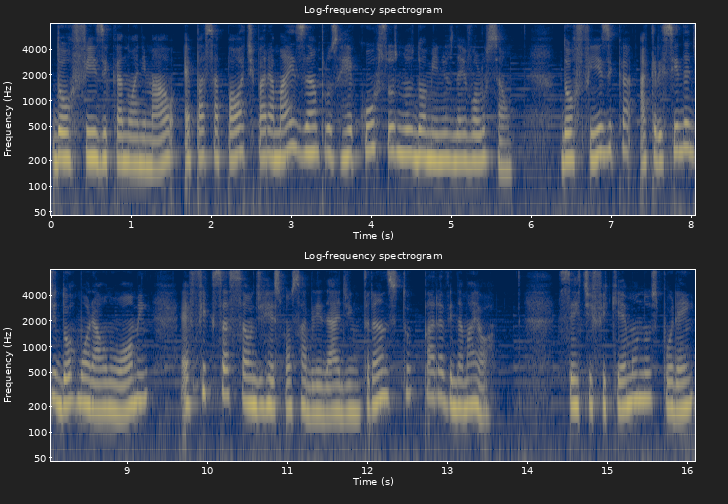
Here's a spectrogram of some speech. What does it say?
Dor física no animal é passaporte para mais amplos recursos nos domínios da evolução. Dor física, acrescida de dor moral no homem, é fixação de responsabilidade em trânsito para a vida maior. Certifiquemo-nos, porém,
